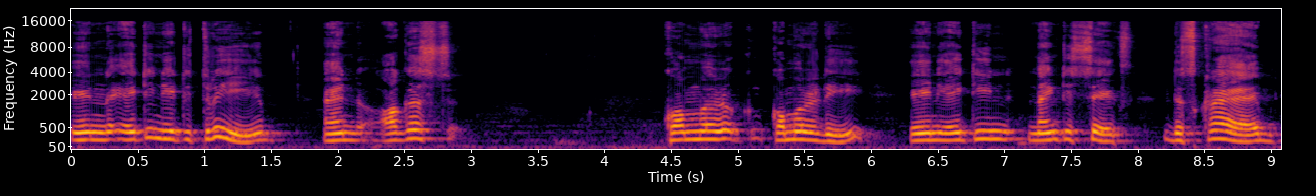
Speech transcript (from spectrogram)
in 1883 and August Conrady in 1896, described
